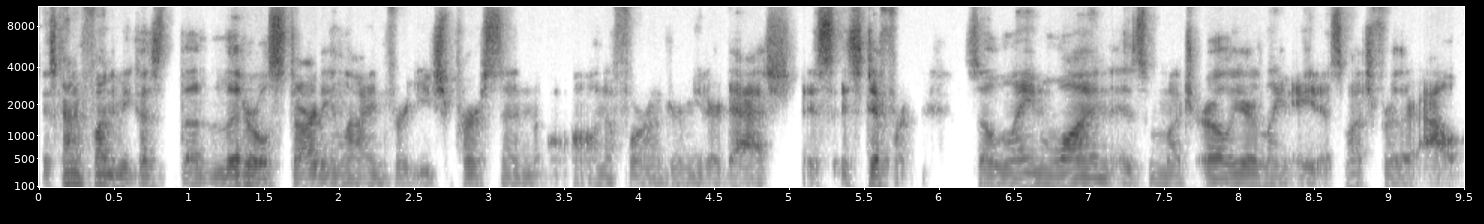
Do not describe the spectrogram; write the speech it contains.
it's kind of funny because the literal starting line for each person on a 400 meter dash is, is different. So lane one is much earlier, lane eight is much further out.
